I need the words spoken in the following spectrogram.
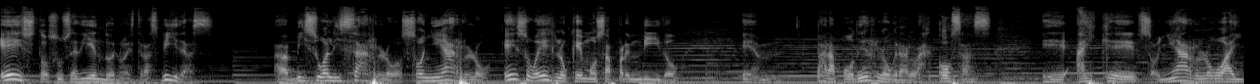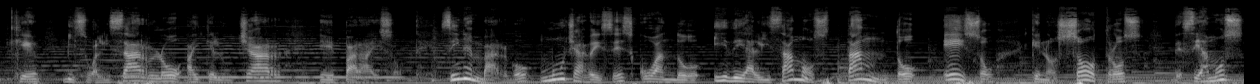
esto sucediendo en nuestras vidas, a visualizarlo, soñarlo. Eso es lo que hemos aprendido. Em, para poder lograr las cosas, eh, hay que soñarlo, hay que visualizarlo, hay que luchar eh, para eso. Sin embargo, muchas veces cuando idealizamos tanto eso que nosotros deseamos,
